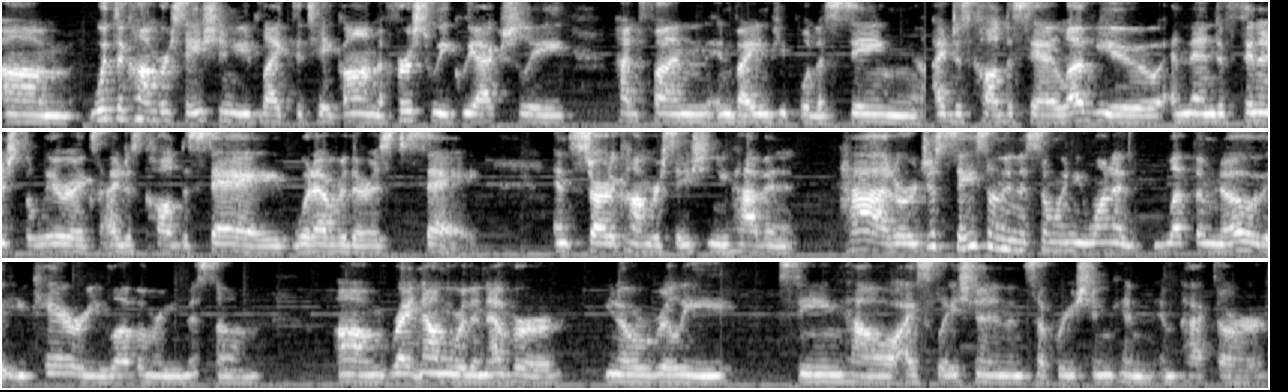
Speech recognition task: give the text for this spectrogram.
um, what's a conversation you'd like to take on? The first week we actually had fun inviting people to sing. I just called to say I love you, and then to finish the lyrics, I just called to say whatever there is to say, and start a conversation you haven't had, or just say something to someone you want to let them know that you care, or you love them, or you miss them. Um, right now, more than ever, you know, we're really seeing how isolation and separation can impact our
